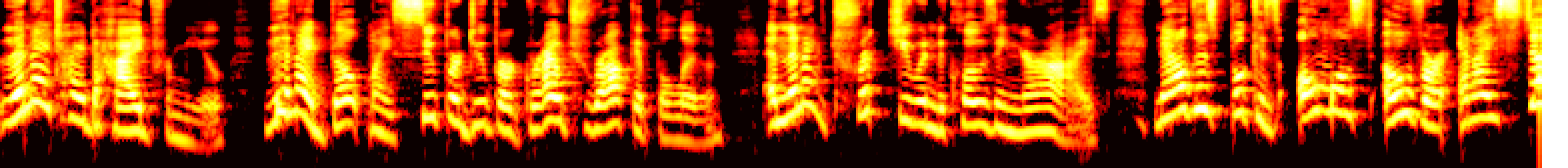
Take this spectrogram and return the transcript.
Then, I tried to hide from you. Then, I built my super duper grouch rocket balloon. And then, I tricked you into closing your eyes. Now, this book is almost over, and I still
